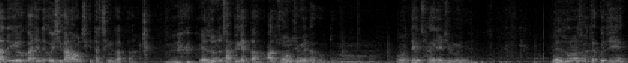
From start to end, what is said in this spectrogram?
나도 이거까지는 의식 안 하고 치기다 친 것 같다. 네. 왼손도 잡히겠다. 아주 좋은 질문이다 그것도. 어. 어, 되게 창의적인 질문이네. 왼손은 살짝 끄지?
